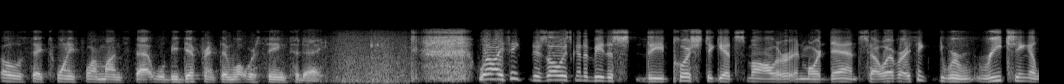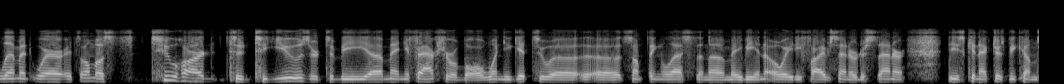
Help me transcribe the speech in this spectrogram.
oh say 24 months that will be different than what we're seeing today? Well, I think there's always going to be this, the push to get smaller and more dense. However, I think we're reaching a limit where it's almost too hard to, to use or to be uh, manufacturable when you get to a, a something less than a, maybe an 085 center to center. These connectors become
